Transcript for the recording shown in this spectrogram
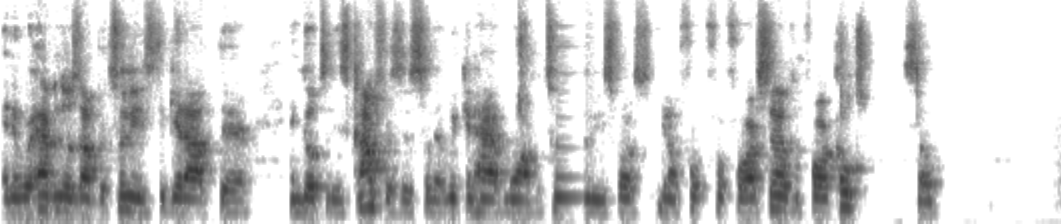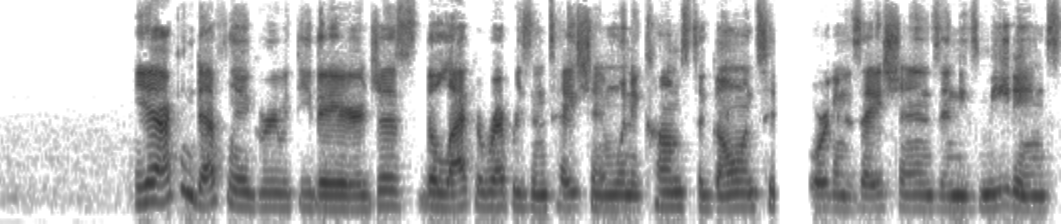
and then we're having those opportunities to get out there and go to these conferences so that we can have more opportunities for us, you know, for, for, for ourselves and for our culture. So yeah, I can definitely agree with you there. Just the lack of representation when it comes to going to organizations and these meetings.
